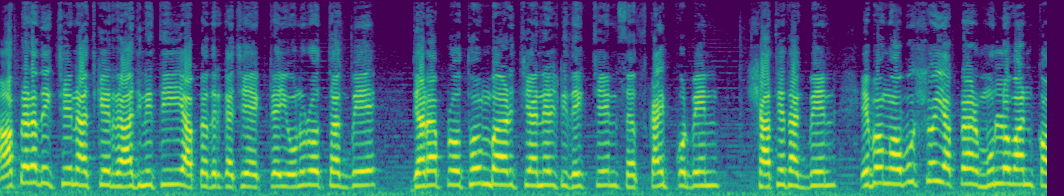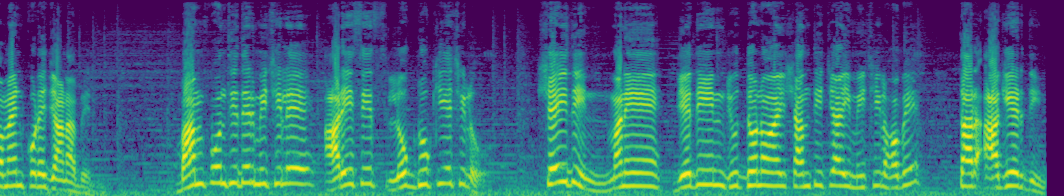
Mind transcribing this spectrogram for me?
আপনারা দেখছেন আজকের রাজনীতি। আপনাদের কাছে একটাই অনুরোধ থাকবে, যারা প্রথমবার চ্যানেলটি দেখছেন, সাবস্ক্রাইব করবেন, সাথে থাকবেন, এবং অবশ্যই আপনার মূল্যবান কমেন্ট করে জানাবেন। বামপন্থীদের মিছিলে আরএসএস লোক ঢুকিয়েছিল। সেই দিন মানে যেদিন যুদ্ধ নয়, শান্তি চাই, মিছিল হবে, তার আগের দিন।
